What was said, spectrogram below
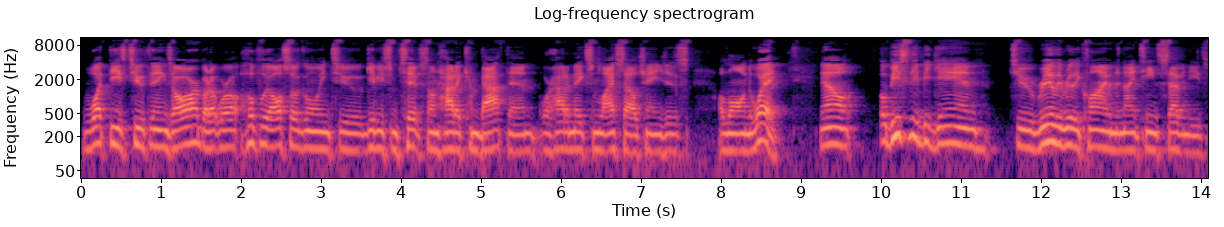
what these two things are, but we're hopefully also going to give you some tips on how to combat them or how to make some lifestyle changes along the way. Now, obesity began to really, really climb in the 1970s.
